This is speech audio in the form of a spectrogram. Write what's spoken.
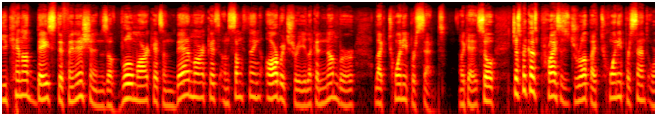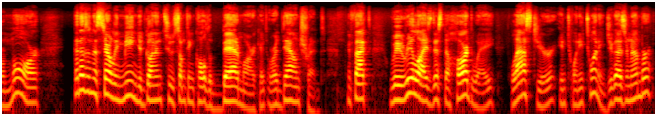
you cannot base definitions of bull markets and bear markets on something arbitrary like a number like 20%. Okay, so just because prices drop by 20% or more, that doesn't necessarily mean you've gone into something called a bear market or a downtrend. In fact, we realized this the hard way last year in 2020. Do you guys remember?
